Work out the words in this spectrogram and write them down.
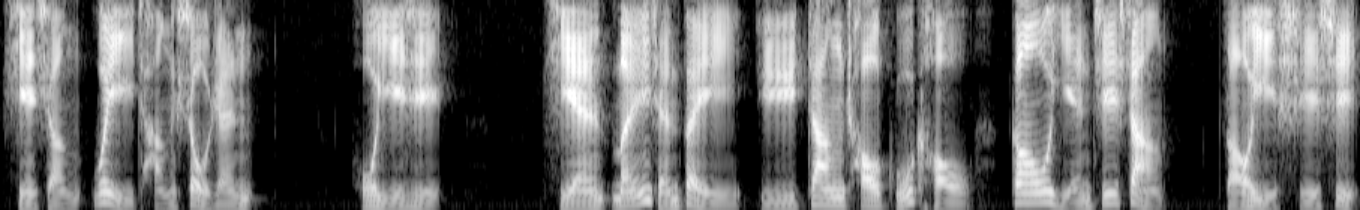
先生未尝受人。忽一日，遣门人辈于张超谷口高岩之上，早已实事。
